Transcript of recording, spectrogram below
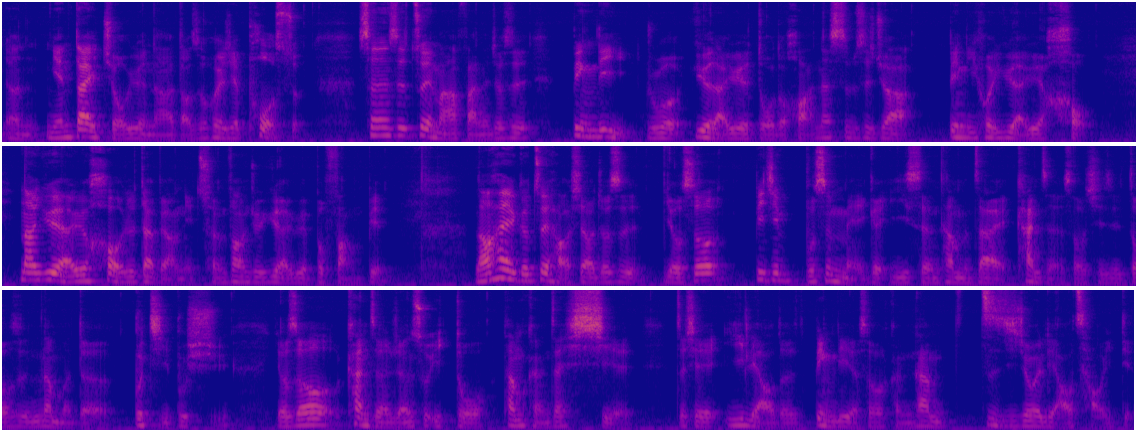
嗯年代久远啊，导致会一些破损，甚至是最麻烦的就是。病例如果越来越多的话，那是不是就要病例会越来越厚？那越来越厚就代表你存放就越来越不方便。然后还有一个最好笑就是，有时候毕竟不是每一个医生他们在看诊的时候，其实都是那么的不疾不徐。有时候看诊人数一多，他们可能在写这些医疗的病例的时候，可能他们字迹就会潦草一点。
